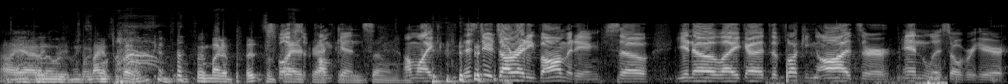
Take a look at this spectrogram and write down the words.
Oh yeah, we, we, we, might put, we, might have put, some Explosive pumpkins. I'm like, this dude's already vomiting, so you know, like uh, the fucking odds are endless over here.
